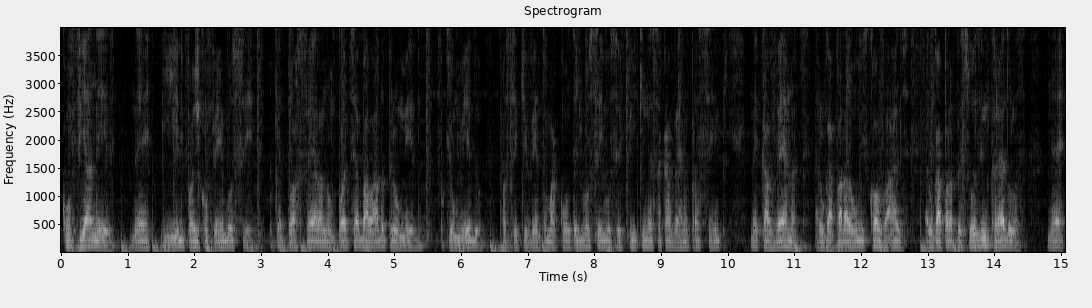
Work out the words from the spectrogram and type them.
confiar nele, né? E ele pode confiar em você, porque a tua fé ela não pode ser abalada pelo medo, porque o medo pode ser que venha tomar conta de você e você fique nessa caverna para sempre. Né? Caverna é lugar para homens covardes, é lugar para pessoas incrédulas, né?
